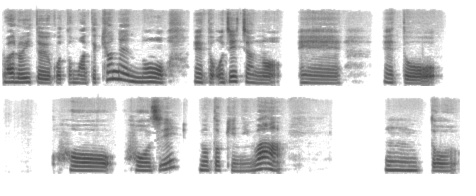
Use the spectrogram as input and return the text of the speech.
悪いということもあって、去年の、えっ、と、おじいちゃんの、えーえっ、と、法、法事の時には、うんと、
